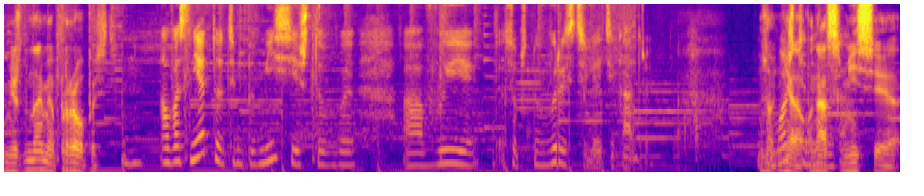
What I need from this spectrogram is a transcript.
между нами пропасть. Мгм. А у вас нет ну, типа, миссии, чтобы а, вы, собственно, вырастили эти кадры? Ну, можете нет, у нас наверняка? миссия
